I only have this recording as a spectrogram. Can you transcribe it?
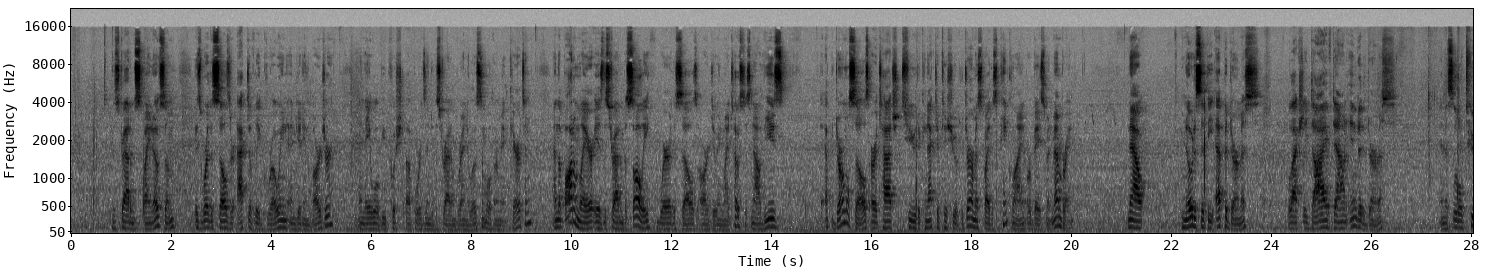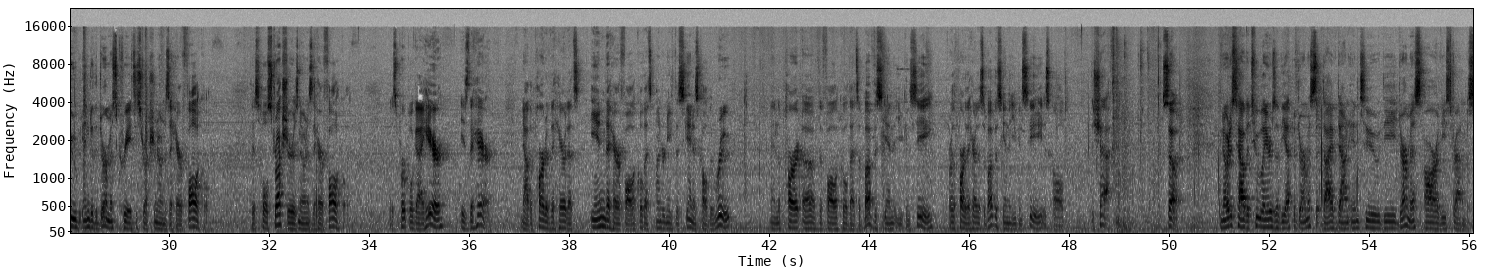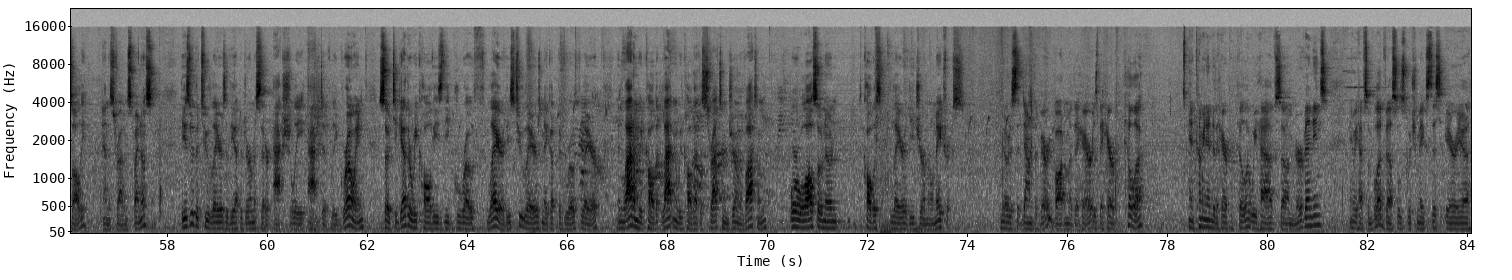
The stratum spinosum is where the cells are actively growing and getting larger and they will be pushed upwards into the stratum granulosum where they'll make keratin. And the bottom layer is the stratum basale, where the cells are doing mitosis. Now, these epidermal cells are attached to the connective tissue of the dermis by this pink line or basement membrane. Now, notice that the epidermis will actually dive down into the dermis, and this little tube into the dermis creates a structure known as a hair follicle. This whole structure is known as the hair follicle. This purple guy here is the hair. Now the part of the hair that's in the hair follicle that's underneath the skin is called the root, and the part of the follicle that's above the skin that you can see, or the part of the hair that's above the skin that you can see is called the shaft. So, notice how the two layers of the epidermis that dive down into the dermis are the stratum basale and the stratum spinosum. These are the two layers of the epidermis that are actually actively growing, so together we call these the growth layer. These two layers make up the growth layer. In Latin we'd call that Latin we'd call that the stratum germinatum, or we'll also known call this layer the germinal matrix. Notice that down at the very bottom of the hair is the hair papilla, and coming into the hair papilla we have some nerve endings and we have some blood vessels, which makes this area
